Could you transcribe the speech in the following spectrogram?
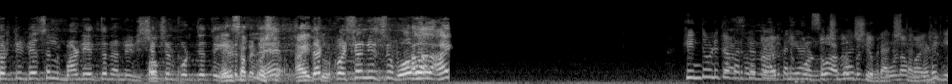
ತರ್ಟಿ ಡೇಸ್ ಅಲ್ಲಿ ಮಾಡಿ ಅಂತ ನಾನು ಇನ್ಸ್ಟ್ರಕ್ಷನ್ ಕೊಡ್ತೇನೆ. Question is. ಹಿಂದುಳಿದ ವರ್ಗಗಳ ಕಲ್ಯಾಣ ಸಚಿವ ಶಿವರಾಜ್ ತಂಗಡಗಿ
